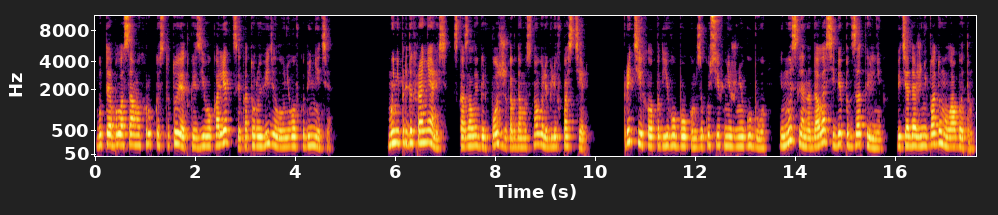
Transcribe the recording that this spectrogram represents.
будто я была самой хрупкой статуэткой из его коллекции, которую видела у него в кабинете. «Мы не предохранялись», — сказал Игорь позже, когда мы снова легли в постель. Притихла под его боком, закусив нижнюю губу, и мысленно дала себе подзатыльник, ведь я даже не подумала об этом.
